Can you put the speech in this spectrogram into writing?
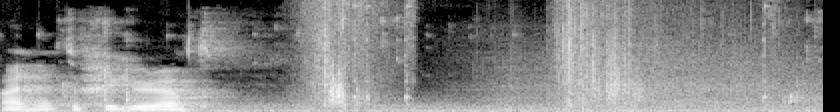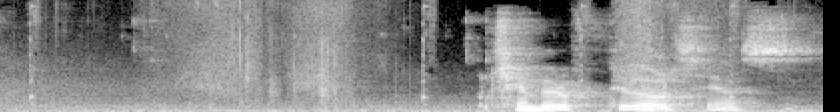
I have to figure out. Chamber of Pillars, yes.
